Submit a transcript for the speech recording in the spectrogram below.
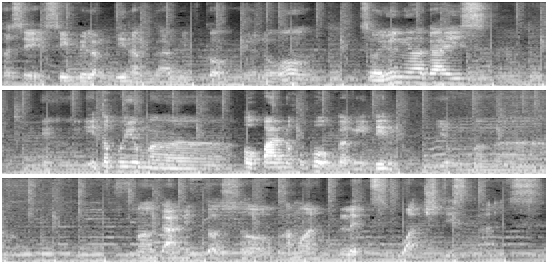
kasi simple lang din ang gamit ko. You know, So yun nga guys, ito po yung mga o paano ko po gamitin yung mga mga gamit ko. So come on, let's watch this guys.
